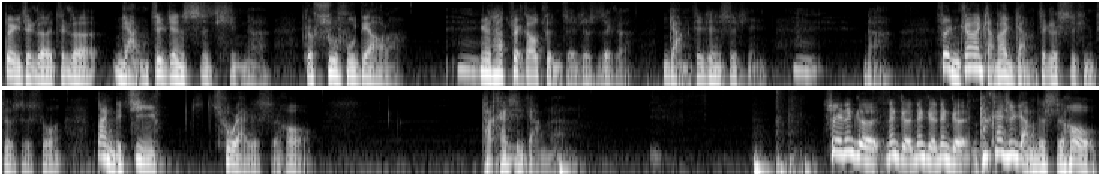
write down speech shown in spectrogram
对这个这个养这件事情呢，就疏忽掉了，嗯，因为它最高准则就是这个养这件事情，嗯，那所以你刚刚讲到养这个事情，就是说，当你的记忆出来的时候，它开始养了，嗯，所以那个那个那个那个他开始痒的时候。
